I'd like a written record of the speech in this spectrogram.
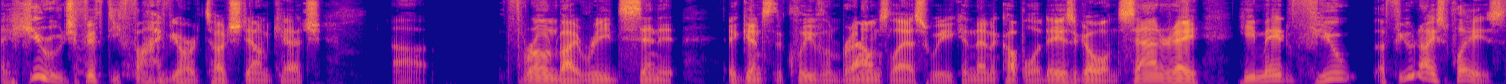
a huge 55 yard touchdown catch uh, thrown by Reid Sinnett against the Cleveland Browns last week, and then a couple of days ago on Saturday, he made a few a few nice plays,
